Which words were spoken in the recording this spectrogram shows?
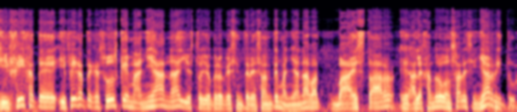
Y, y fíjate, y fíjate Jesús que mañana, y esto yo creo que es interesante, mañana va, va a estar eh, Alejandro González Iñárritu,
